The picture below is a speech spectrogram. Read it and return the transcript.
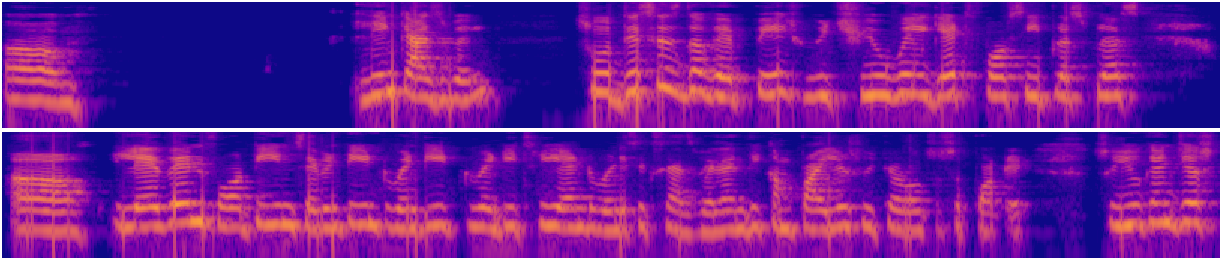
uh, link as well. So this is the web page which you will get for C++ uh, 11, 14, 17, 20, 23 and 26 as well and the compilers which are also supported. So you can just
